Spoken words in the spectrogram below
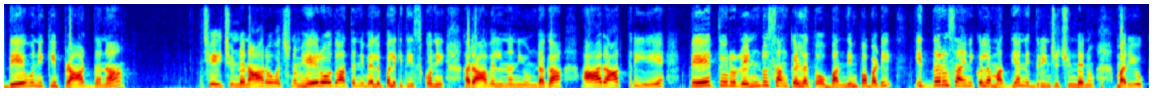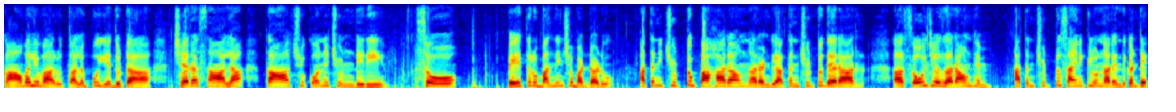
దేవునికి ప్రార్థన చేయిచుండెను. ఆరో వచనం హే రోజు అతన్ని వెలుపలికి తీసుకొని రావెలనని ఉండగా ఆ రాత్రియే పేతురు రెండు సంకెళ్ళతో బంధింపబడి ఇద్దరు సైనికుల మధ్య నిద్రించుచుండెను. మరియు కావలి వారు తలుపు ఎదుట చెరసాల కాచుకొనుచుండిరి. సో పేతురు బంధించబడ్డాడు. అతని చుట్టూ పహారా ఉన్నారండి. అతని చుట్టూ there are soldiers around him అతని చుట్టూ సైనికులు ఉన్నారు. ఎందుకంటే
